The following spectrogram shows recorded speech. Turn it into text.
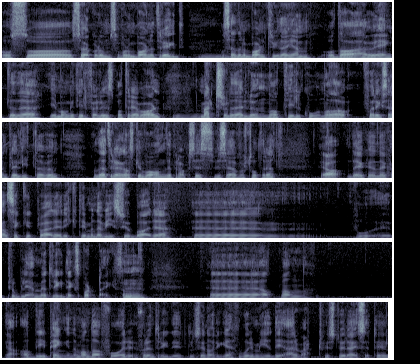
og så søker de, så får de barnetrygd, og sender de barnetrygda hjem. Og da er jo egentlig det, i mange tilfeller, hvis man har tre barn, matcher det der lønna til kona, eksempel i Litauen. Og det tror jeg er ganske vanlig praksis, hvis jeg har forstått det rett. Ja, det, det kan sikkert være riktig, men det viser jo bare eh, problemet med trygdeeksport. da, ikke sant? Eh, at man ja, at de pengene man da får for en trygdeytelse i Norge, hvor mye de er verdt hvis du reiser til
